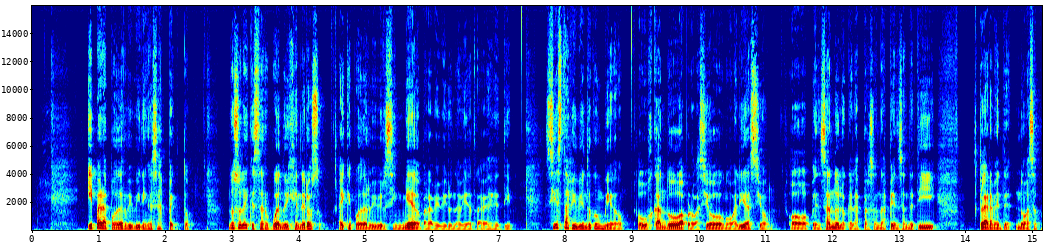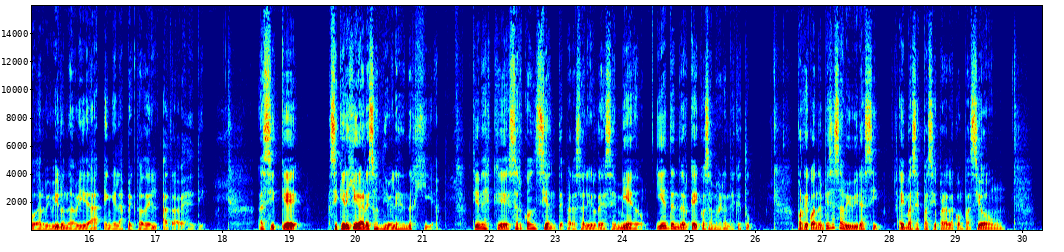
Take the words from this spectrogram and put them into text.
Y para poder vivir en ese aspecto, no solo hay que ser bueno y generoso, hay que poder vivir sin miedo para vivir una vida a través de ti. Si estás viviendo con miedo, o buscando aprobación o validación, o pensando en lo que las personas piensan de ti, claramente no vas a poder vivir una vida en el aspecto de él a través de ti. Así que, si quieres llegar a esos niveles de energía, tienes que ser consciente para salir de ese miedo y entender que hay cosas más grandes que tú. Porque cuando empiezas a vivir así, hay más espacio para la compasión,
